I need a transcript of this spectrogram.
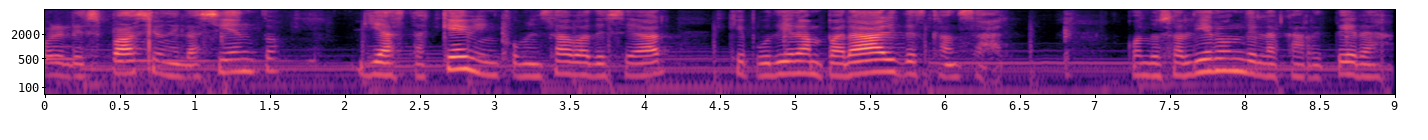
por el espacio en el asiento y hasta Kevin comenzaba a desear que pudieran parar y descansar. Cuando salieron de la carretera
